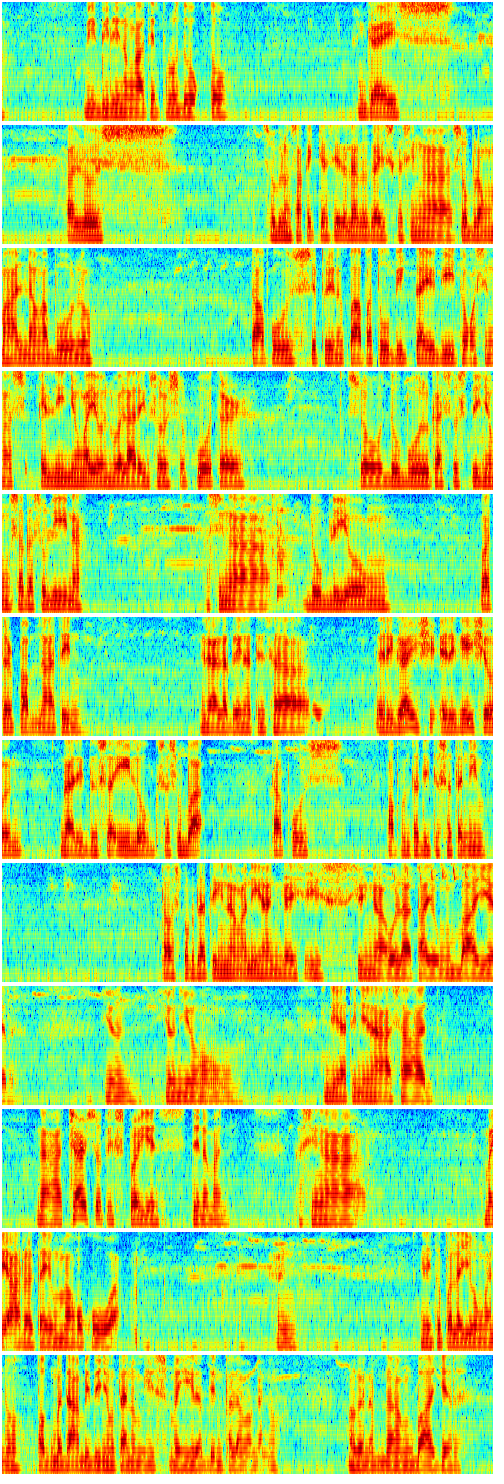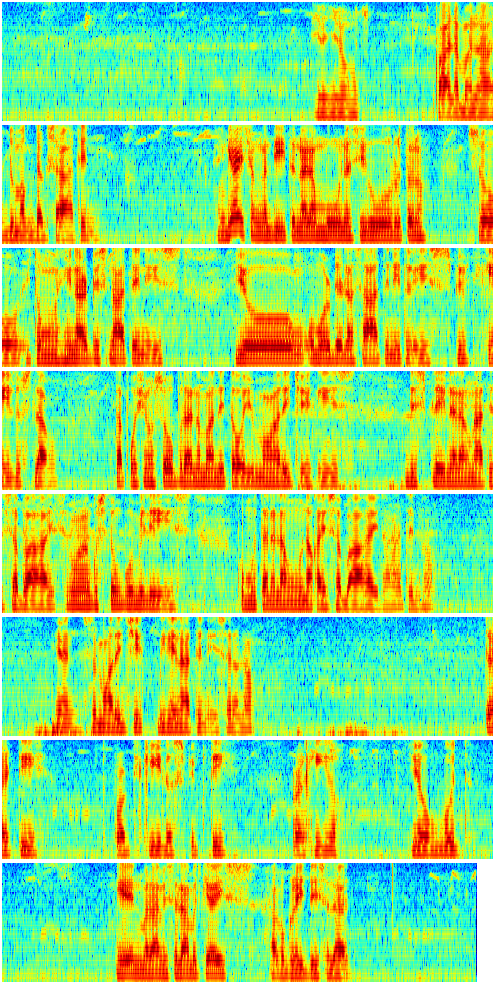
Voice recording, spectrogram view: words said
bibili ng ating produkto. Guys, halos sobrang sakit kasi talaga guys kasi nga sobrang mahal ng abono. Tapos, siyempre nagpapatubig tayo dito kasi nga El Nino ngayon, wala ring source of water. So double gastos din yung sa gasolina. Kasi nga double yung water pump natin. Nilalagay natin sa irrigation, irrigation galing dun sa ilog, sa suba. Tapos papunta dito sa tanim. Tapos pagdating ng anihan guys is yun nga wala tayong buyer. Yun, yun yung hindi natin inaasahan na charge of experience din naman. Kasi nga may aral tayong makukuha. Yun. Ganito pala yung ano pag madami din yung tanom is mahirap din pala mag ano maghanap ng buyer. Yun yung kaalaman na dumagdag sa atin. And guys hanggang dito na lang muna siguro to no? So itong hinarvest natin is yung umorder lang sa atin ito is 50 kilos lang. Tapos yung sobra naman ito yung mga reject is display na lang natin sa bahay. Sa mga gustong bumili is pumunta na lang muna kayo sa bahay natin no yan sa mga reject bigay natin is ano lang 30 to 40 kilos 50 per kilo yung good. Again, maraming salamat guys. Have a great day sa lahat.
